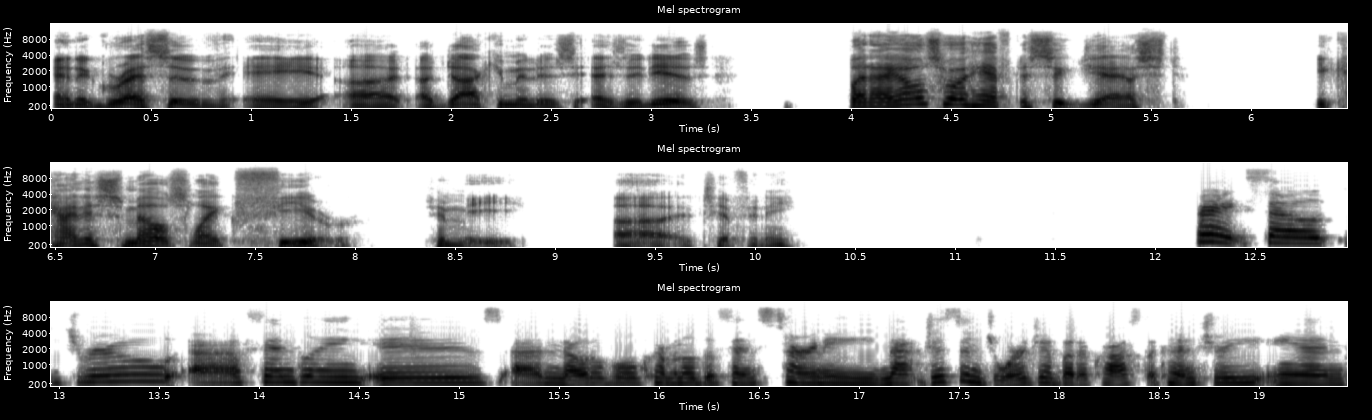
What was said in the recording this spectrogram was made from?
and aggressive a, uh, a document as, as it is. But I also have to suggest it kind of smells like fear to me, uh, Tiffany. Right. So Drew uh, Findling is a notable criminal defense attorney, not just in Georgia, but across the country. And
